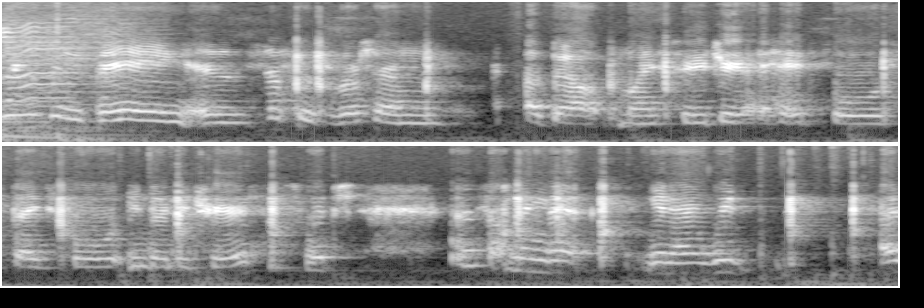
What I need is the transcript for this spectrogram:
Reason being is this was written about my surgery I had for stage four endometriosis, which is something that, you know, we I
